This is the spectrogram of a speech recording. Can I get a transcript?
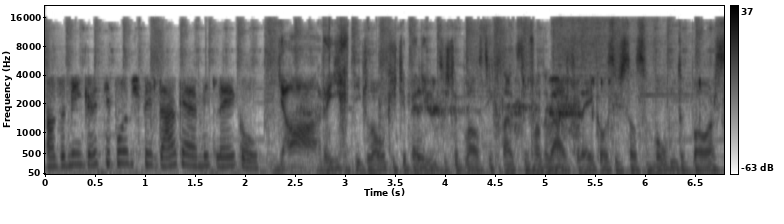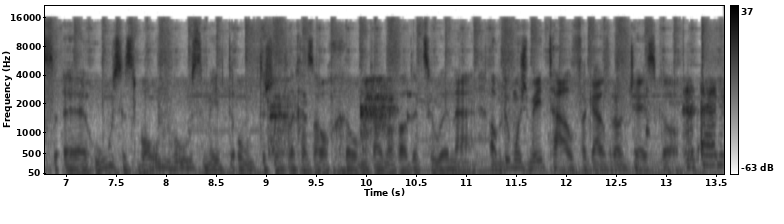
Also mein Götti-Bub spielt auch gerne mit Lego. Ja, richtig logisch. Die berühmtesten Plastikklötzchen der Welt. Lego es ist so ein wunderbares äh, Haus, ein Wohnhaus mit unterschiedlichen Sachen, die man da noch dazu nehmen kann. Aber du musst mithelfen, gell, Francesca? Ähm,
